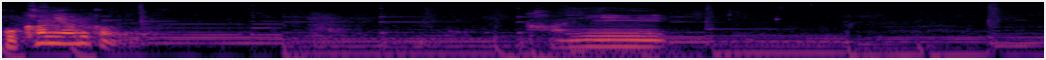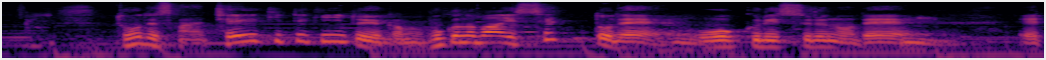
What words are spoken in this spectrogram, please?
他にあるかねカニどうですかね。定期的にというか僕の場合セットでお送りするので、うん。えっ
